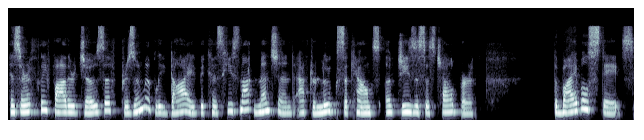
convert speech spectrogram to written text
His earthly father, Joseph, presumably died because he's not mentioned after Luke's accounts of Jesus' childbirth. The Bible states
